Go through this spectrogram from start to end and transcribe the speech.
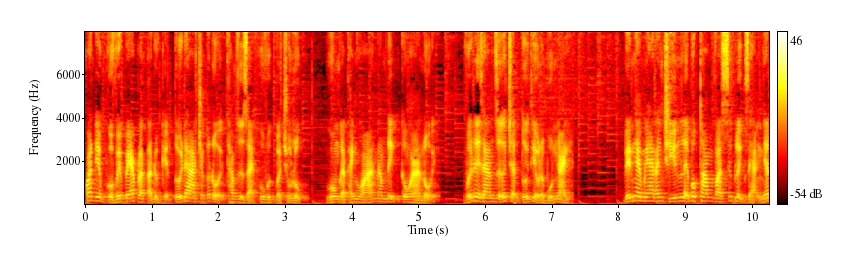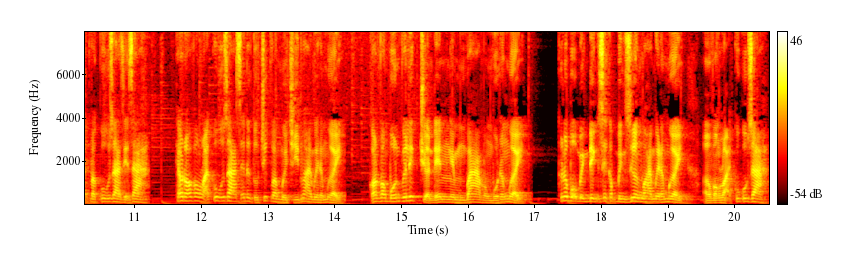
Quan điểm của VPF là tạo điều kiện tối đa cho các đội tham dự giải khu vực và châu lục, gồm cả Thanh Hóa, Nam Định, Công an Hà Nội, với thời gian giữa trận tối thiểu là 4 ngày. Đến ngày 12 tháng 9, lễ bốc thăm và xếp lịch giải hạng nhất và cúp quốc gia diễn ra. Theo đó, vòng loại cúp quốc gia sẽ được tổ chức vào 19 và 20 tháng 10, còn vòng 4 V-League chuyển đến ngày mùng 3 và 4 tháng 10. Câu lạc bộ Bình Định sẽ gặp Bình Dương vào 20 tháng 10 ở vòng loại cúp quốc gia.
